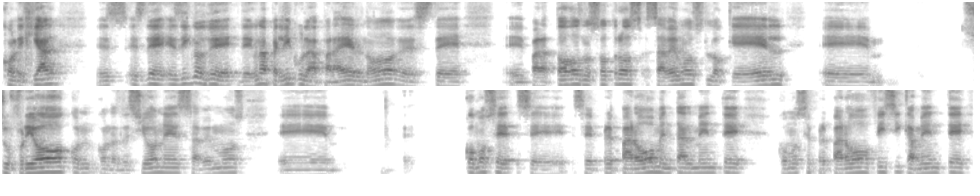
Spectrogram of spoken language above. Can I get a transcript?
colegial es, es, digno de, una película para él, ¿no? Este, para todos nosotros sabemos lo que él sufrió con, las lesiones, sabemos eh, cómo se, preparó mentalmente, cómo se preparó físicamente,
